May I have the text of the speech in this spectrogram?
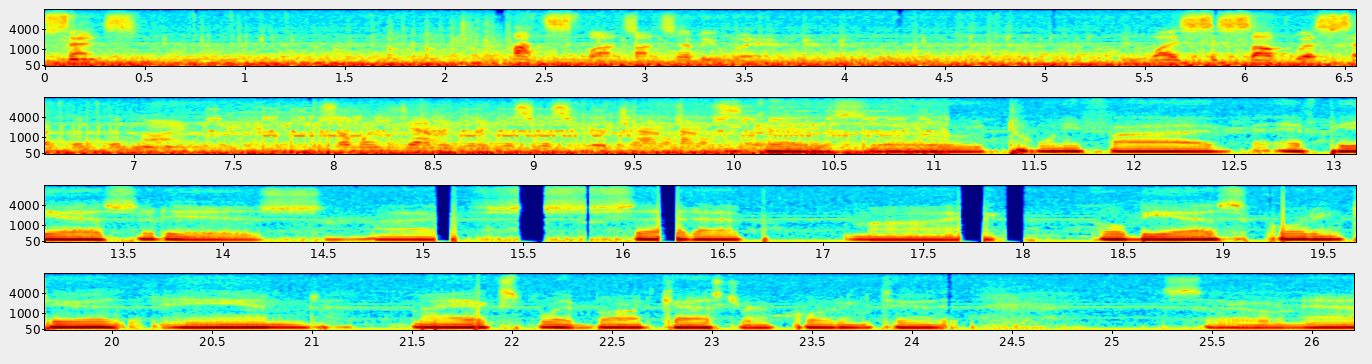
Sense. Hot spots everywhere. Why is Southwest Sector denied? Someone's jamming into the secure channel. channel. Okay, so 25 FPS it is. I've set up my OBS according to it and my XSplit broadcaster according to it. So now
